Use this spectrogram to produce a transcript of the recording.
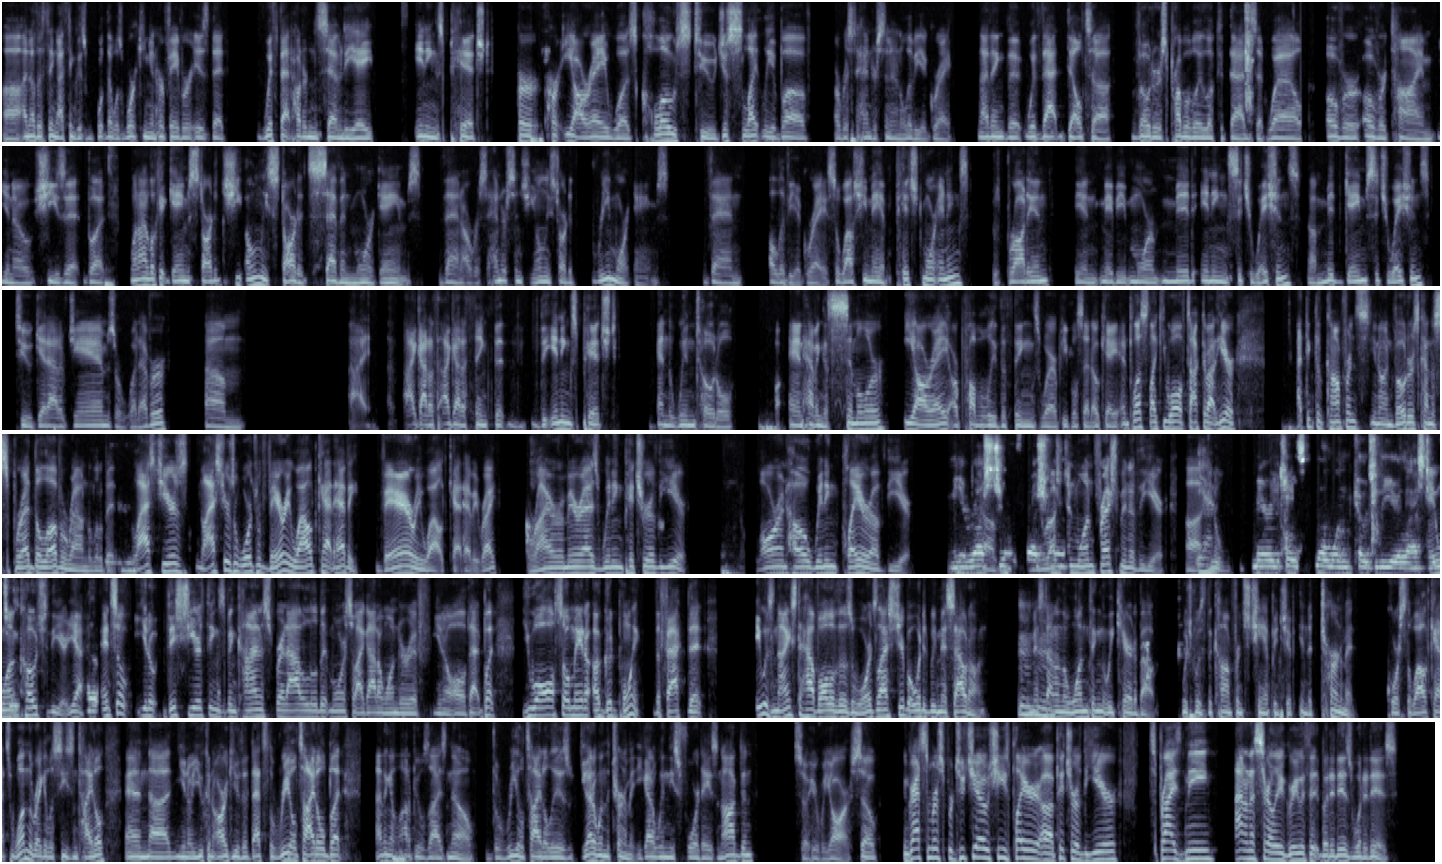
Uh, another thing I think is that was working in her favor is that with that 178 innings pitched, her her ERA was close to just slightly above Arissa Henderson and Olivia Gray. And I think that with that delta, voters probably looked at that and said, well, over over time, you know, she's it. But when I look at games started, she only started seven more games than Arissa Henderson. She only started three more games than Olivia Gray. So while she may have pitched more innings, was brought in in maybe more mid-inning situations, uh, mid-game situations to get out of jams or whatever. Um, I I gotta I gotta think that the innings pitched and the win total and having a similar ERA are probably the things where people said, okay. And plus, like you all have talked about here, I think the conference, you know, and voters kind of spread the love around a little bit. Mm-hmm. Last year's last year's awards were very Wildcat heavy, very Wildcat heavy, right? Mariah Ramirez winning pitcher of the year, Lauren Ho winning player of the year. Mia Rushton, Um, freshman. Rushton won freshman of the year. Uh, Yeah. You know, Mary Kay still won Coach of the Year last year. A one too. coach of the year, yeah. Yep. And so, you know, this year things have been kind of spread out a little bit more. So I got to wonder if, you know, all of that. But you also made a, a good point. The fact that it was nice to have all of those awards last year, but what did we miss out on? We missed Mhm. out on the one thing that we cared about, which was the conference championship in the tournament. Of course, the Wildcats won the regular season title, and uh, you know you can argue that that's the real title, but I think in a lot of people's eyes, no. The real title is you got to win the tournament. You got to win these four days in Ogden. So here we are. So congrats to Marissa Bertuccio. She's player uh, pitcher of the year. Surprised me. I don't necessarily agree with it, but it is what it is.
